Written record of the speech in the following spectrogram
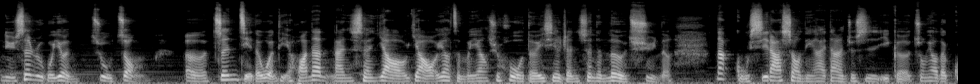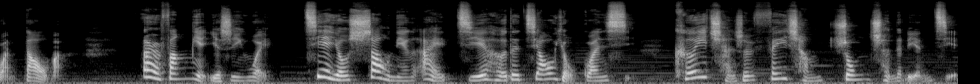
女生如果又很注重呃贞洁的问题的话，那男生要要要怎么样去获得一些人生的乐趣呢？那古希腊少年爱当然就是一个重要的管道嘛。二方面也是因为借由少年爱结合的交友关系。可以产生非常忠诚的连结，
